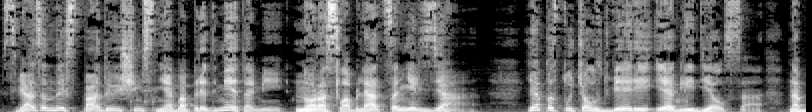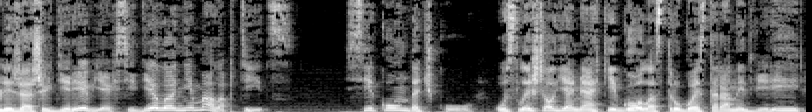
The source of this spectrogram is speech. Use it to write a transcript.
связанных с падающим с неба предметами, но расслабляться нельзя. Я постучал в двери и огляделся. На ближайших деревьях сидело немало птиц. Секундочку. Услышал я мягкий голос с другой стороны двери,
